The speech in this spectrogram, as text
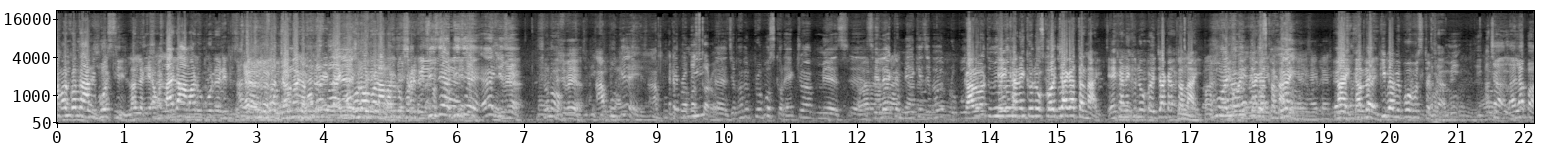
আমার কথা আমি বলছি লাইলাকে এখন লাইলা আমার উপরে আমার উপরে ডিজে ডিজে এই ডিজে শোনো আপুকে আপুকে প্রপোজ করো। যেভাবে প্রপোজ করে ছেলে একটা মেয়েকে যেভাবে প্রপোজ কারণ এখানে কোনো ওই জায়গাটা নাই। এখানে কোনো ওই জায়গাটা নাই। ওই জায়গাটা নাই। নাই কারণ কীভাবে প্রপোজটা আচ্ছা, করবে? আমি আচ্ছা লাইলাপা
